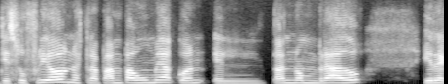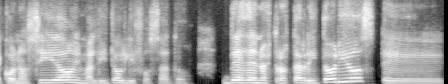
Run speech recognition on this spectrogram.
que sufrió nuestra pampa húmeda con el tan nombrado y reconocido y maldito glifosato. Desde nuestros territorios, eh,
